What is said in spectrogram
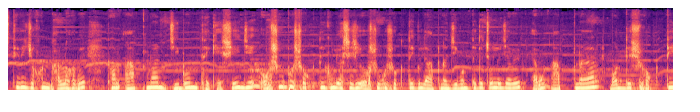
স্থিতি যখন ভালো হবে, তখন আপনার জীবন থেকে সেই যে অশুভ শক্তিগুলি আসে, সেই অশুভ শক্তিগুলি আপনার জীবন থেকে চলে যাবে এবং আপনার মধ্যে শক্তি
